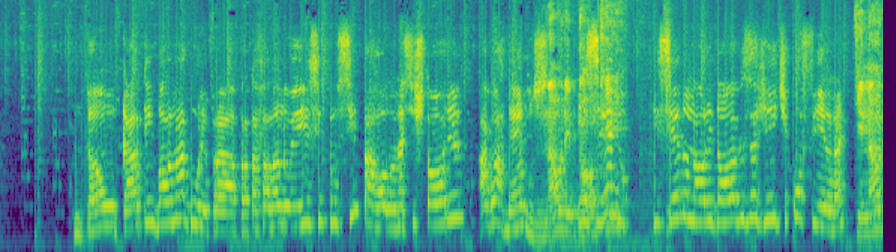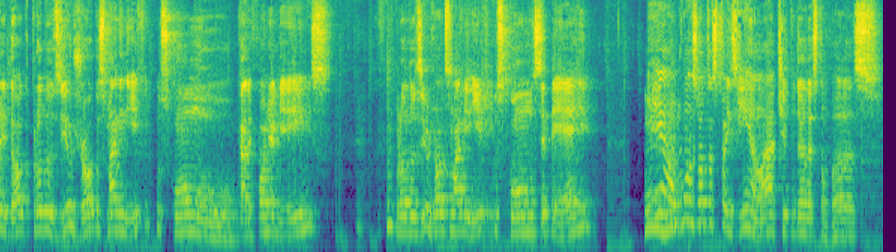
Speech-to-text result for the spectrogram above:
Então, o cara tem bala na agulha pra estar tá falando isso. Então, se tá rolando essa história, aguardemos. Naughty E Dog, sendo, e sendo Naughty Dogs, a gente confia, né? que Naughty Dog produziu jogos magníficos como California Games, produziu jogos magníficos como CPR e Uhum. algumas outras coisinhas lá, tipo The Last of Us.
